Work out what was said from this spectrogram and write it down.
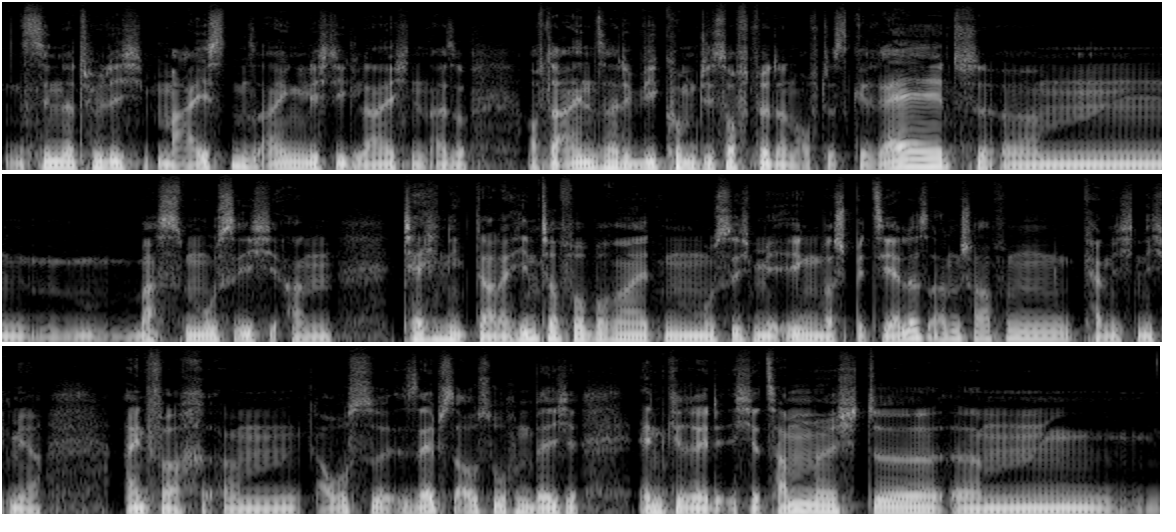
sind natürlich meistens eigentlich die gleichen. Also auf der einen Seite, wie kommt die Software dann auf das Gerät? Ähm, was muss ich an Technik da dahinter vorbereiten? Muss ich mir irgendwas Spezielles anschaffen? Kann ich nicht mehr einfach ähm, aus, selbst aussuchen, welche Endgeräte ich jetzt haben möchte. Ähm,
